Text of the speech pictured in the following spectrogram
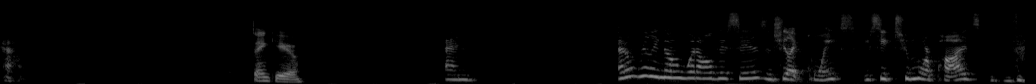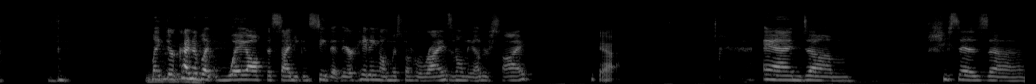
Tal. Thank you. And I don't really know what all this is. And she like points. You see two more pods. Like they're kind of like way off the side. You can see that they're hitting almost the horizon on the other side. Yeah. And um she says uh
